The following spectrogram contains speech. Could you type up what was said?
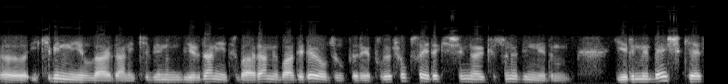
e, 2000'li yıllardan 2001'den itibaren mübadele yolculukları yapılıyor. Çok sayıda kişinin öyküsünü dinledim. 25 kez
